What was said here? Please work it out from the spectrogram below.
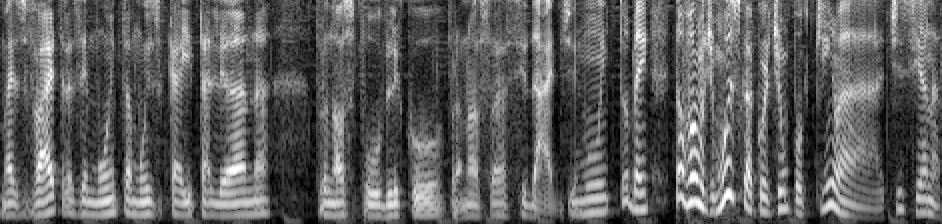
mas vai trazer muita música italiana para o nosso público, para nossa cidade. da- Muito bem. Então vamos de música, curtir um pouquinho a Tiziana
